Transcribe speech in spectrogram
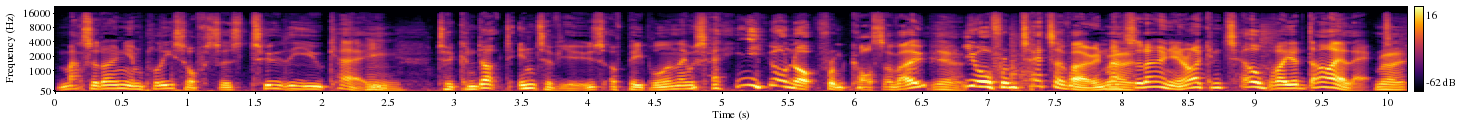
Macedonian police officers to the UK. Hmm. To conduct interviews of people, and they were saying, "You're not from Kosovo. Yeah. You're from Tetovo in Right. Macedonia. I can tell by your dialect." Right.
